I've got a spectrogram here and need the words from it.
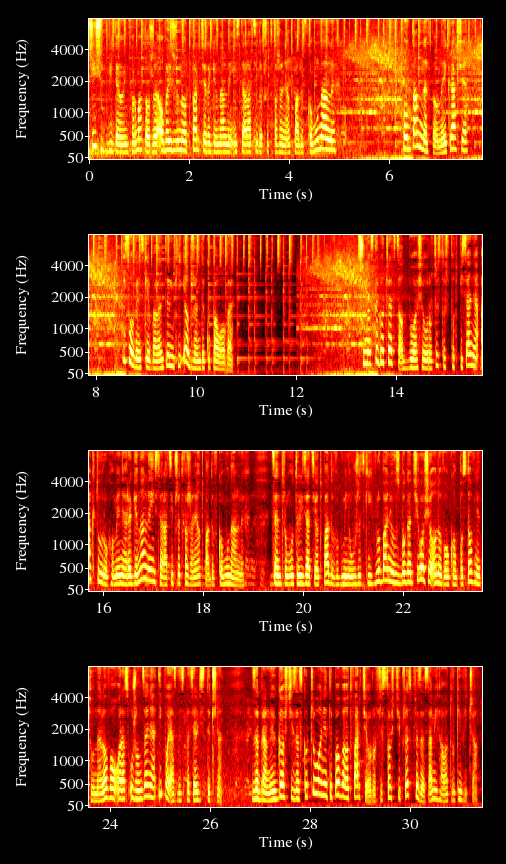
Dziś w wideoinformatorze obejrzymy otwarcie regionalnej instalacji do przetwarzania odpadów komunalnych, fontannę w pełnej krasie i słowiańskie walentynki i obrzędy kupałowe. 13 czerwca odbyła się uroczystość podpisania aktu uruchomienia regionalnej instalacji przetwarzania odpadów komunalnych. Centrum Utylizacji Odpadów Gmin Łużyckich w Lubaniu wzbogaciło się o nową kompostownię tunelową oraz urządzenia i pojazdy specjalistyczne. Zebranych gości zaskoczyło nietypowe otwarcie uroczystości przez prezesa Michała Turkiewicza.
